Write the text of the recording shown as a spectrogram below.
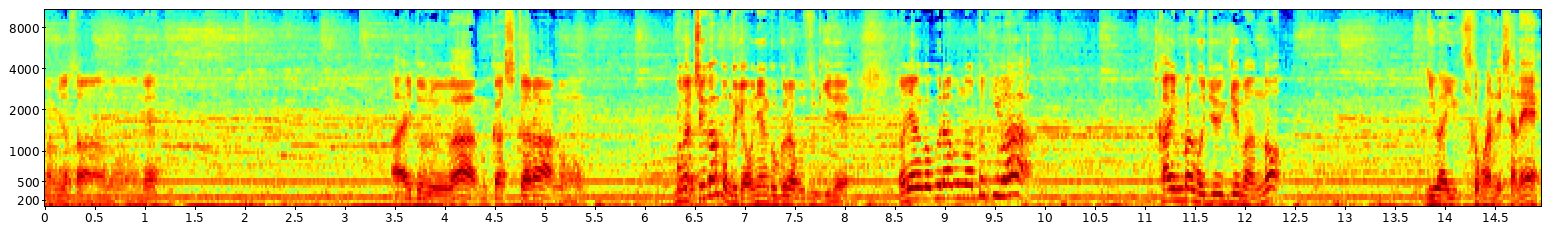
まあ、皆さんあのねアイドルは昔からあの僕は中学校の時はおにゃんこクラブ好きでおにゃんこクラブの時は会員番号19番の岩井由紀子ファンでしたね。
